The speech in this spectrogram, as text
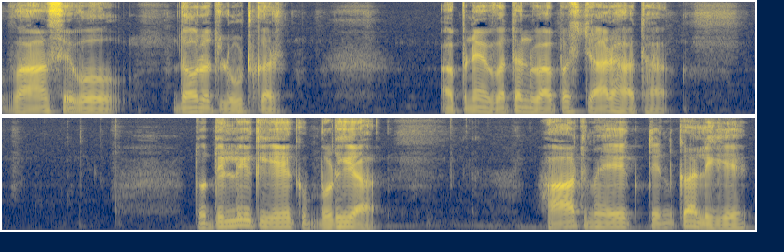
वहाँ से वो दौलत लूट कर अपने वतन वापस जा रहा था। तो दिल्ली की एक बुढ़िया हाथ में एक तिनका लिए,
